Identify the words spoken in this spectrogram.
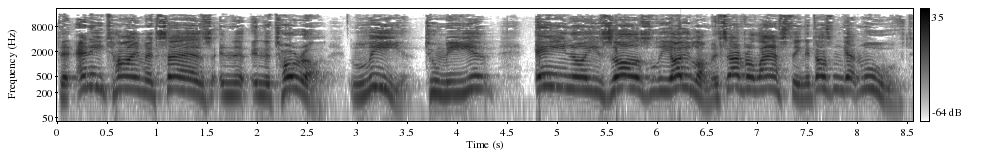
that any time it says in the, in the Torah, Li, to me, it's everlasting. It doesn't get moved.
